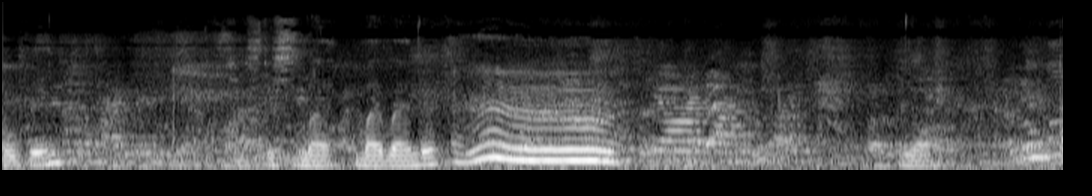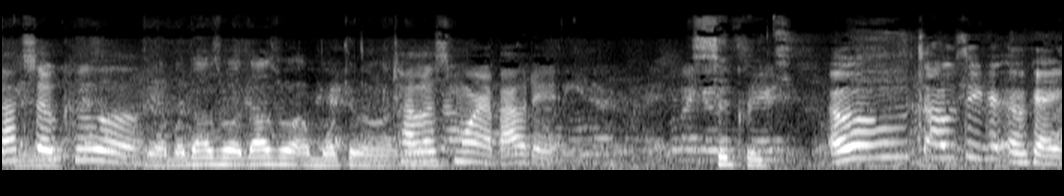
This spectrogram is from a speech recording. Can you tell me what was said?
open. This, this is my my render. Ooh, Yeah, that's so cool. yeah. But that's what that's what I'm working on right Tell now. us more about it. Secret. Oh, top secret. Okay,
